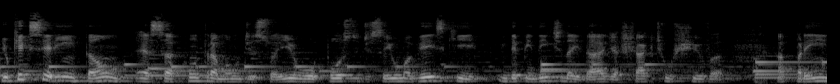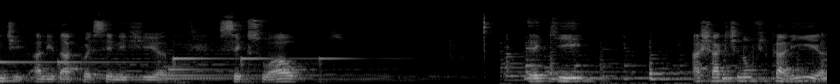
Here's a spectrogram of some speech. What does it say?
E o que, que seria então essa contramão disso aí, o oposto disso aí, uma vez que, independente da idade, a Shakti ou Shiva aprende a lidar com essa energia sexual, é que a Shakti não ficaria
